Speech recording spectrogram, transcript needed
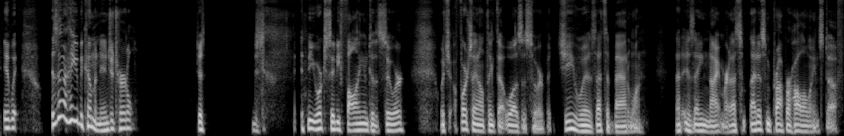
Isn't that how you become a ninja turtle? Just just. New York City falling into the sewer, which unfortunately I don't think that was a sewer, but gee whiz, that's a bad one. That is a nightmare. That's that is some proper Halloween stuff.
